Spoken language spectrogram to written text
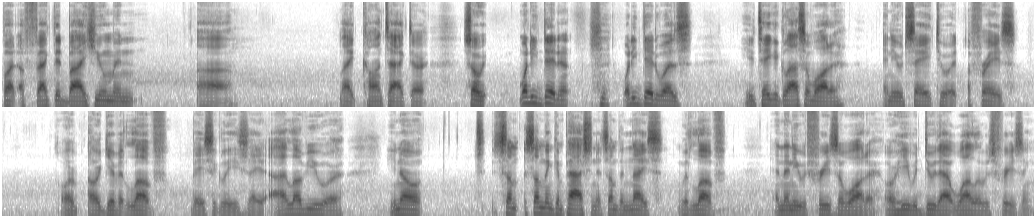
but affected by human, uh, like contact or. So, what he did, what he did was, he'd take a glass of water, and he would say to it a phrase, or or give it love, basically say I love you or, you know, some something compassionate, something nice with love, and then he would freeze the water, or he would do that while it was freezing.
